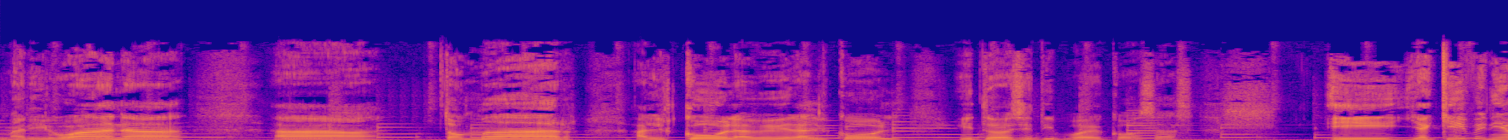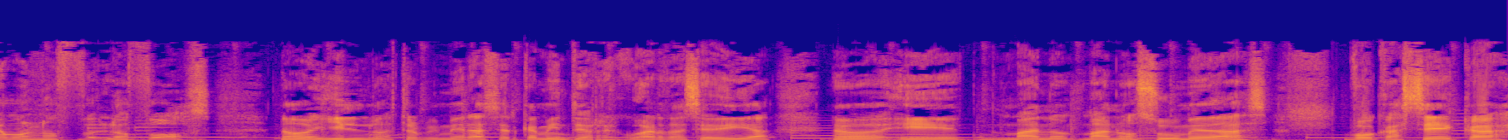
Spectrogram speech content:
marihuana, a tomar alcohol, a beber alcohol y todo ese tipo de cosas. Y, aquí veníamos los, dos, ¿no? Y nuestro primer acercamiento, yo recuerdo ese día, ¿no? Eh, manos húmedas, boca seca,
